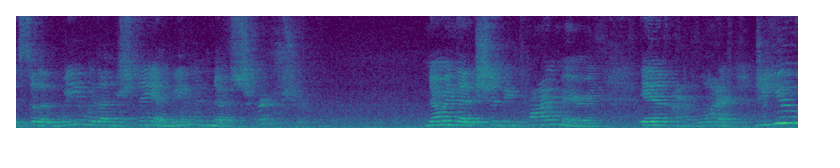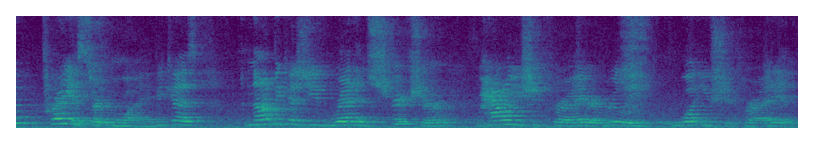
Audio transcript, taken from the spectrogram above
is so that we would understand, we would know Scripture, knowing that it should be primary in our life. Do you pray a certain way? Because not because you've read in Scripture how you should pray or really what you should pray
